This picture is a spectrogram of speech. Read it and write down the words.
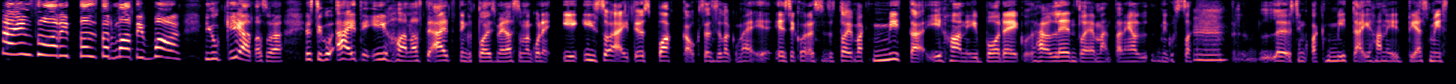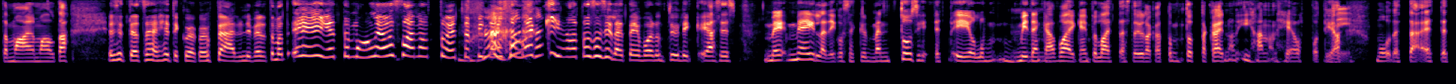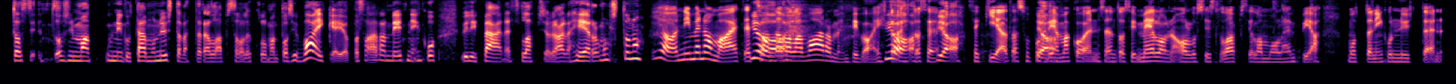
mä en suorittaa sitä, mä otin vaan niinku kietasoja. Ja sitten kun äiti ihanasti, äiti niinku toisi meille semmoinen kun iso äitiyspakkauksen silloin, kun me esikoinen syntyi, toi vaikka mitä ihania bodeja, kun hän on lentoemäntä, niin hän niinku sa- Mm. löysi niinku vaikka mitä ihania, ties mistä maailmalta. Ja sitten että se heti kun joku pään yli että ei, että mulle on sanottu, että pitäisi olla kietaso sillä, että ei voinut yli. Ja siis me, meillä niinku se kyllä meni tosi, että ei ollut mitenkään vaikeampi laittaa sitä yläkattoa, mutta totta kai ne on ihanan helpot ja Niin. niin. muut. Että, että tosi, tosi mä, niinku, tämä mun ystävättären lapsella oli kulman tosi vaikea jopa saada niitä niinku ylipään, että se lapsi oli aina hermostunut. Joo, nimenomaan, että, että se on Joo. tavallaan varmempi vaihtoehto Joo, se, joo. se kieltasupodi. Joo. Ja mä koen sen tosi, meillä on ollut siis lapsilla molempia, mutta niin kuin nytten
